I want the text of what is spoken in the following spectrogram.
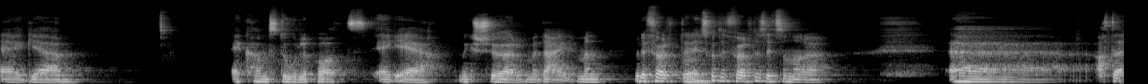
jeg eh, Jeg kan stole på at jeg er meg sjøl med deg. Men, men det følte, jeg husker at det føltes litt sånn når det eh, at, det,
